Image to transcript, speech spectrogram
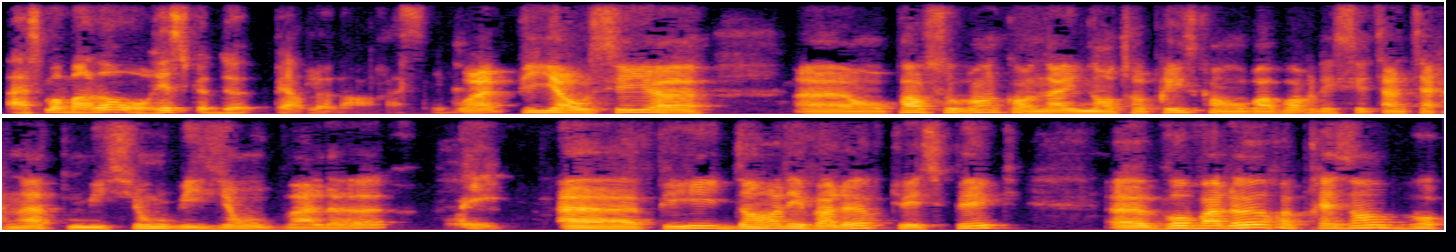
à ce moment-là, on risque de perdre le nord. Ouais, puis il y a aussi euh, euh, on parle souvent qu'on a une entreprise quand on va voir les sites Internet, mission, vision, valeur. Oui. Euh, puis dans les valeurs, tu expliques, euh, vos valeurs représentent vos,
